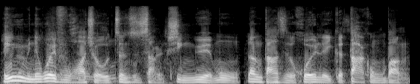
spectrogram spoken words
林玉明的微幅滑球真是赏心悦目，让打者挥了一个大空棒。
